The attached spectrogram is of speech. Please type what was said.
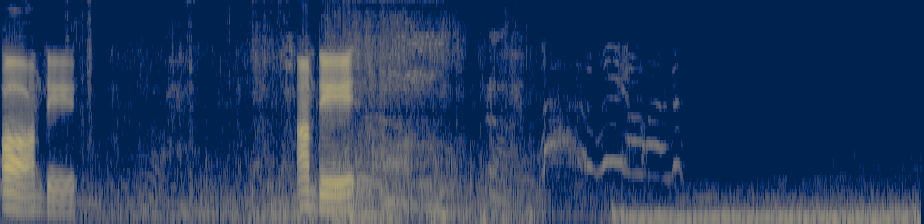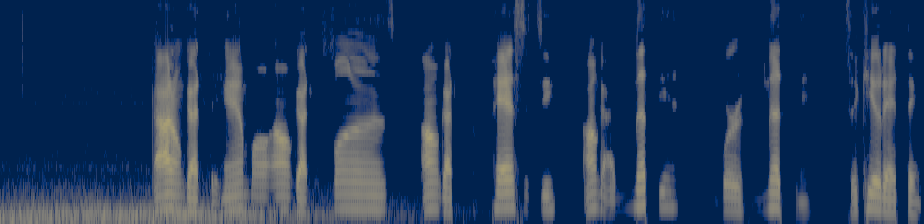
Oh, I'm dead. I'm dead. I don't got the ammo. I don't got the funds. I don't got the capacity. I don't got nothing worth nothing to kill that thing.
